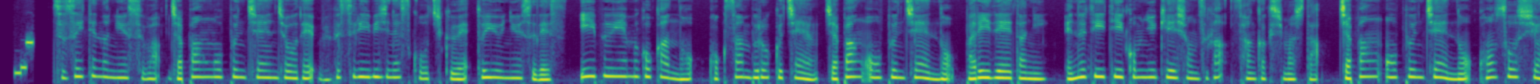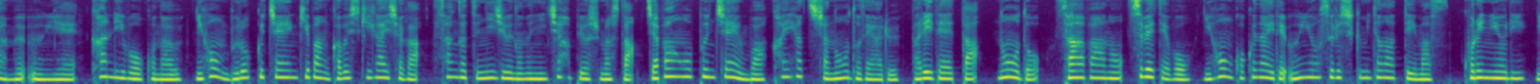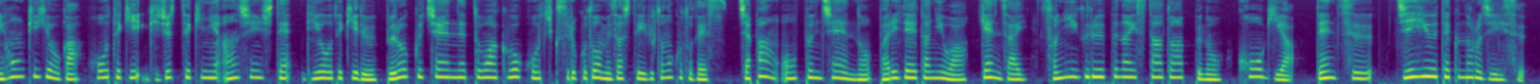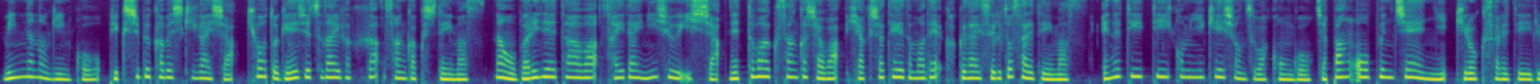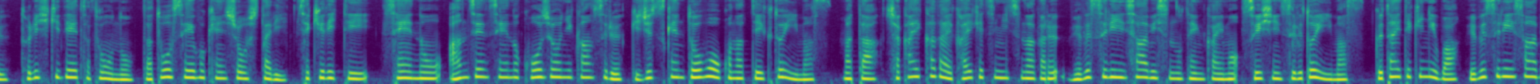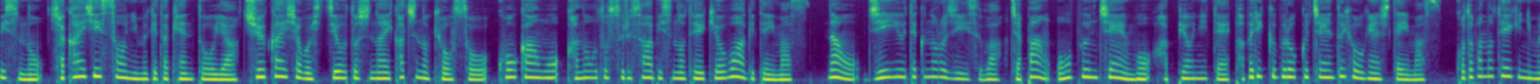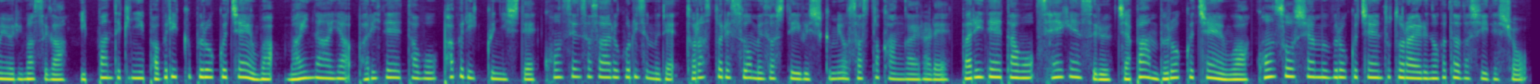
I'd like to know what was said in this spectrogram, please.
続いてのニュースは、ジャパンオープンチェーン上で Web3 ビジネス構築へというニュースです。EVM 互換の国産ブロックチェーン、ジャパンオープンチェーンのバリデータに NTT コミュニケーションズが参画しました。ジャパンオープンチェーンのコンソーシアム運営、管理を行う日本ブロックチェーン基盤株式会社が3月27日発表しました。ジャパンオープンチェーンは開発者ノードであるバリデータ、ノード、サーバーのすべてを日本国内で運用する仕組みとなっています。これにより日本企業が法的、技術的に安心して利用できるブロックチェーンネットワークを構築することを目指しているとのことです。ジャパンオープンチェーンのバリデータには現在ソニーグループ内スタートアップのコーギア、電通、GU テクノロジーズ、みんなの銀行、ピクシブ株式会社、京都芸術大学が参画しています。なお、バリデーターは最大21社、ネットワーク参加者は100社程度まで拡大するとされています。NTT コミュニケーションズは今後、ジャパンオープンチェーンに記録されている取引データ等の妥当性を検証したり、セキュリティ、性能、安全性の向上に関する技術検討を行っていくといいます。また、社会課題解決につながる Web3 サービスの展開も推進するといいます。具体的には Web3 サービスの社会実装に向けた検討や仲介者を必要としない価値の共創、交換を可能とするサービスの提供を挙げています。なお、GU テクノロジーズはジャパンオープンチェーンを発表にてパブリックブロックチェーンと表現しています。言葉の定義にもよりますが、一般的にパブリックブロックチェーンはマイナーやバリデータをパブリックにしてコンセンサスアルゴリズムでトラストレスを目指している仕組みを指すと考えられ、バリデータを制限するジャパンブロックチェーンはコンソーシアムブロックチェーンと捉えるのが正しいでしょう。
